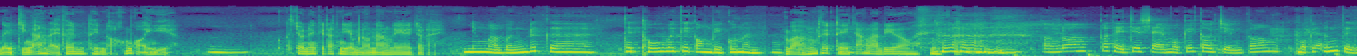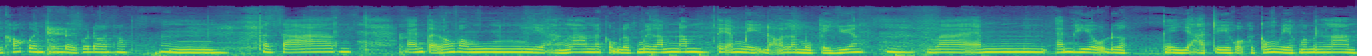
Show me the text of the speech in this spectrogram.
nếu chỉ ăn đấy thôi thì nó không có ý nghĩa ừ. cho nên cái trách nhiệm nó nặng nề ở chỗ đấy nhưng mà vẫn rất uh, thích thú với cái công việc của mình vâng thích thì chắc là đi rồi. Còn đoan có thể chia sẻ một cái câu chuyện có một cái ấn tượng khó quên trong đời của đoan không? Ừ, thật ra em tới văn phòng dự án làm là cũng được 15 năm thì em nghĩ đó là một cái duyên. Ừ. và em em hiểu được cái giá trị của cái công việc mà mình làm.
